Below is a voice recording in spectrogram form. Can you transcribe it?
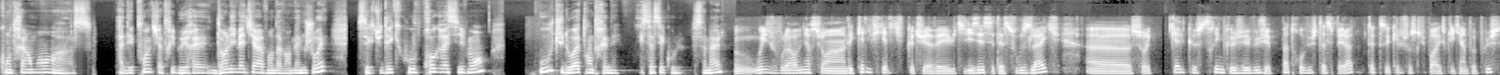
contrairement à, à des points que tu attribuerais dans l'immédiat avant d'avoir même joué, c'est que tu découvres progressivement où tu dois t'entraîner. Et ça, c'est cool. Ça mal Euh, Oui, je voulais revenir sur un des qualificatifs que tu avais utilisé, c'était Souls-like. Euh, sur les quelques streams que j'ai vus, j'ai pas trop vu cet aspect-là. Peut-être c'est quelque chose que tu pourras expliquer un peu plus.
